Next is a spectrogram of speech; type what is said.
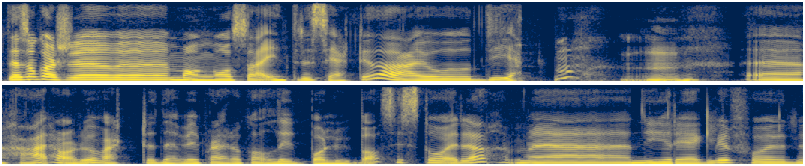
Det som kanskje mange også er interessert i, da, er jo dietten. Mm. Her har det jo vært det vi pleier å kalle litt baluba siste året, med nye regler for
